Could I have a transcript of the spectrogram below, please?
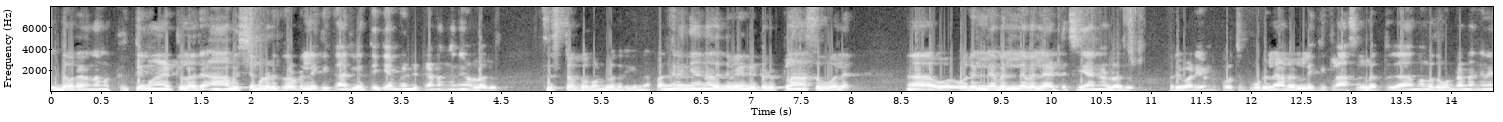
എന്താ പറയുക നമുക്ക് കൃത്യമായിട്ടുള്ള ഒരു ആവശ്യമുള്ള ഒരു ക്രൗഡിലേക്ക് കാര്യം എത്തിക്കാൻ വേണ്ടിയിട്ടാണ് അങ്ങനെയുള്ള ഒരു സിസ്റ്റം ഒക്കെ കൊണ്ടുവന്നിരിക്കുന്നത്. അപ്പം അങ്ങനെ ഞാൻ അതിന് വേണ്ടിയിട്ട് ഒരു ക്ലാസ് പോലെ ഒരു ലെവൽ ലെവലായിട്ട് ചെയ്യാനുള്ള ഒരു പരിപാടിയുണ്ട്. കുറച്ച് കൂടുതൽ ആളുകളിലേക്ക് ക്ലാസ്സുകൾ എത്തുക എന്നുള്ളത് കൊണ്ടാണ് അങ്ങനെ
